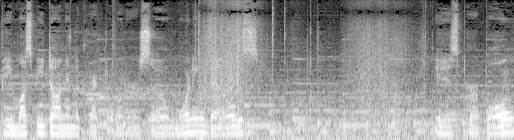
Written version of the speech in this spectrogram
recipe must be done in the correct order, so morning bells is purple.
